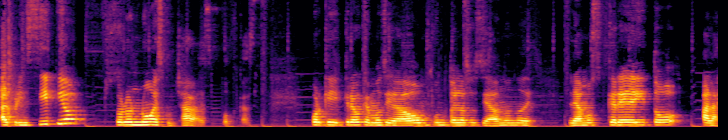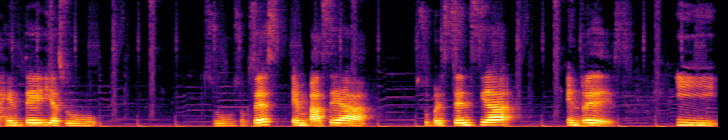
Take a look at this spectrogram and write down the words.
al principio solo no escuchaba ese podcast, porque creo que hemos llegado a un punto en la sociedad donde le damos crédito a la gente y a su, su success en base a su presencia en redes. Y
